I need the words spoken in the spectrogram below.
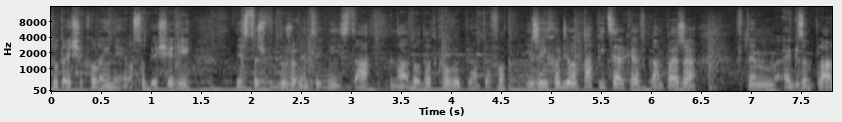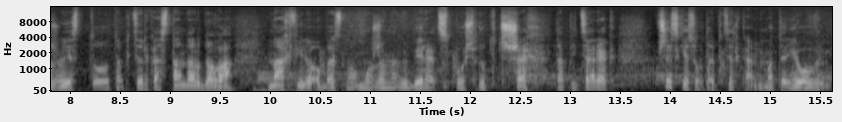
tutaj się kolejnej osobie siedzi. Jest też dużo więcej miejsca na dodatkowy piąty fotel. Jeżeli chodzi o tapicerkę w kamperze, w tym egzemplarzu jest to tapicerka standardowa. Na chwilę obecną możemy wybierać spośród trzech tapicerek. Wszystkie są tapicerkami materiałowymi.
